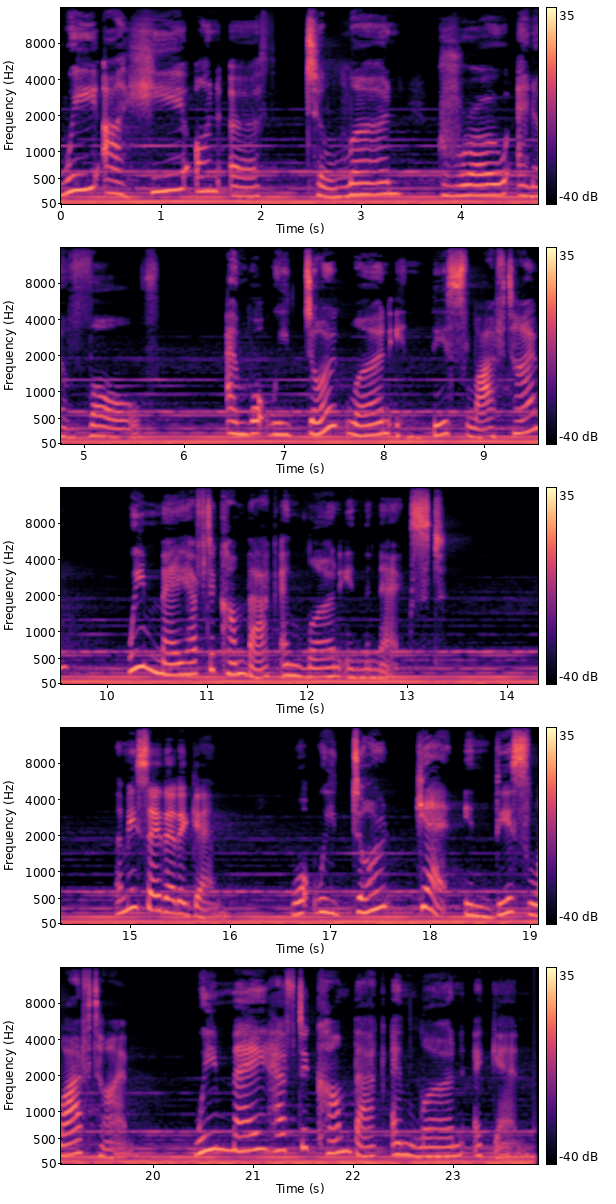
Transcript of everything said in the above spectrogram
We are here on earth to learn, grow, and evolve. And what we don't learn in this lifetime, we may have to come back and learn in the next. Let me say that again. What we don't get in this lifetime, we may have to come back and learn again.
